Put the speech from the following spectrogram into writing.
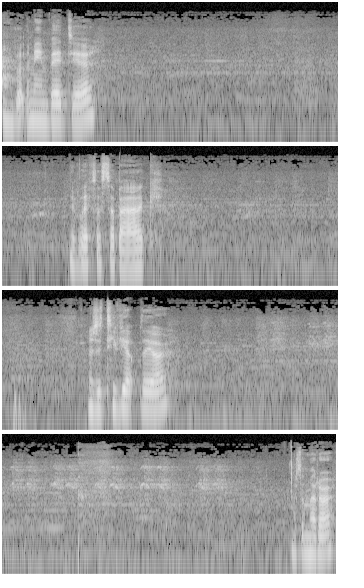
We've got the main bed there. They've left us a bag. There's a TV up there. There's a mirror.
